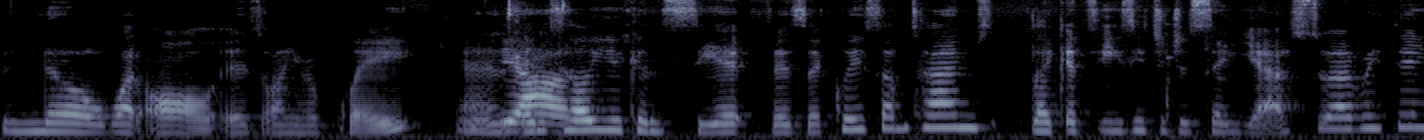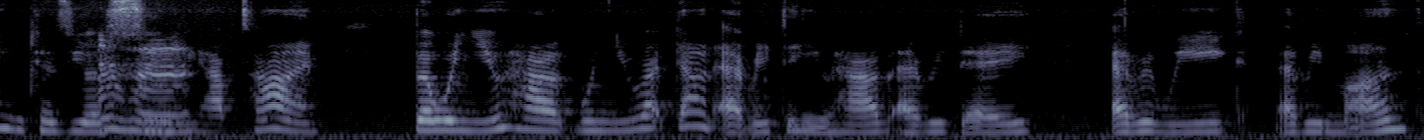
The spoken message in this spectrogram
know what all is on your plate and Yeah. until you can see it physically sometimes like it's easy to just say yes to everything because you assume Mhm. you have time but when you have when you write down everything you have every day every week every month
